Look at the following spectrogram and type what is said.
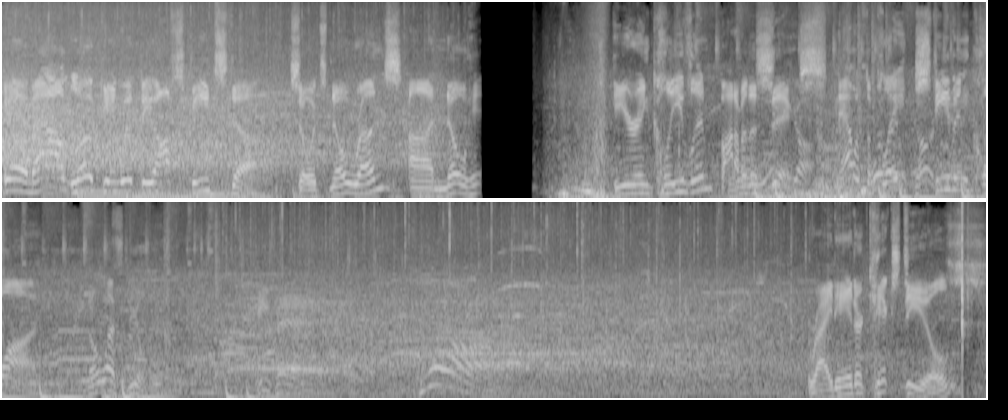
him out looking with the off-speed stuff. So it's no runs on no hit. Here in Cleveland, bottom of the sixth. Now at the plate, Steven Kwan. The left fielder, Steven Kwan. Right-hander kicks, deals.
